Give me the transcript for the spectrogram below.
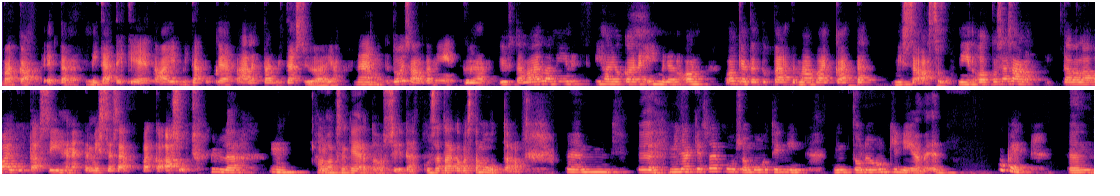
vaikka, että mitä tekee tai mitä pukee päälle tai mitä syö ja näin. Mutta toisaalta niin kyllähän yhtä lailla niin ihan jokainen ihminen on oikeutettu päättämään vaikka, että missä asuu. Niin oletko sä saanut tavallaan vaikuttaa siihen, että missä sä vaikka asut? Kyllä. Mm. Haluatko sä kertoa siitä, kun sä oot aika vasta muuttanut? Ähm, äh, minä kesäkuussa muutin niin, niin tuonne Onkiniemeen. Okei. Okay.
